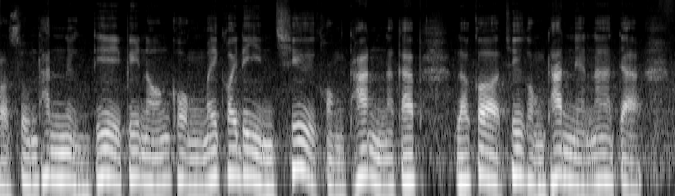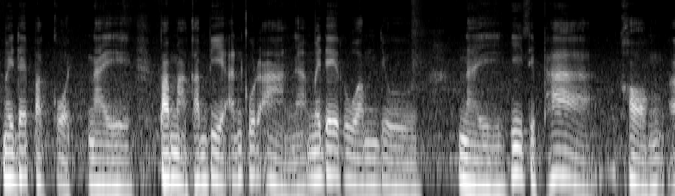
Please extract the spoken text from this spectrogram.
รอซูลท่านหนึ่งที่พี่น้องคงไม่ค่อยได้ยินชื่อของท่านนะครับ แล้วก็ชื่อของท่านเนี่ยน่าจะไม่ได้ปรากฏในประมาคัมภีร์อันกุรอานนะไม่ได้รวมอยู่ใน 25 ของอ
